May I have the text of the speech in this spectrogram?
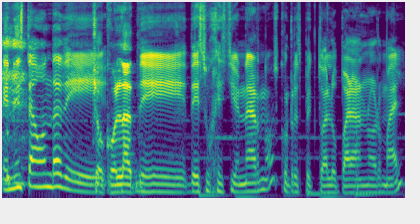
en esta onda de, Chocolate. de, de sugestionarnos con respecto a lo paranormal,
